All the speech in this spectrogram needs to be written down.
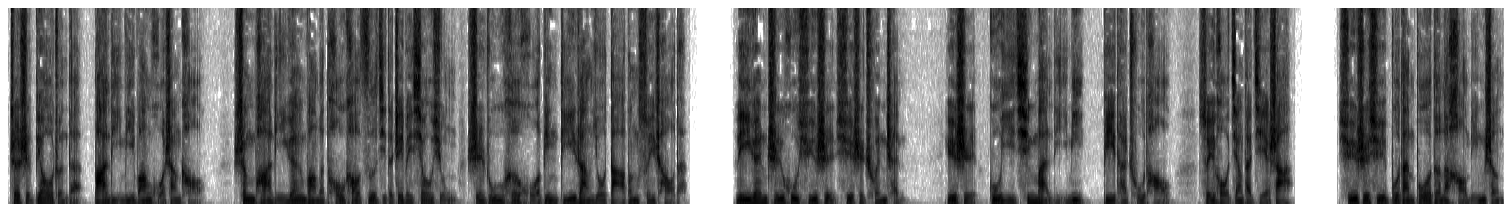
这是标准的把李密往火上烤，生怕李渊忘了投靠自己的这位枭雄是如何火并敌让又打崩隋朝的。李渊直呼徐世去是纯臣。于是故意轻慢李密，逼他出逃，随后将他劫杀。徐世旭不但博得了好名声，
